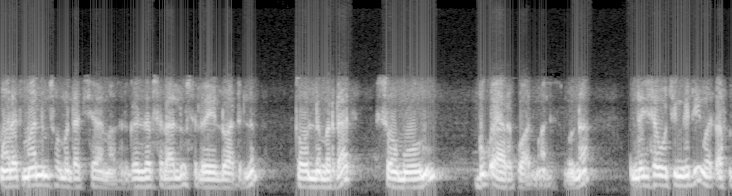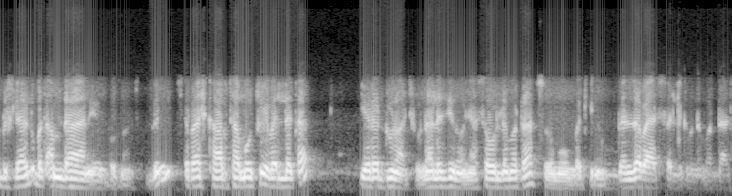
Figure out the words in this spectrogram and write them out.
ማለት ማንም ሰው መርዳት ይችላል ማለት ነው። ገንዘብ ስላለው ስለሌለው አይደለም። ሰውን ለመርዳት ሰው መሆኑ ብቁ ያደርገዋል ማለት ነው እና እነዚህ ሰዎች እንግዲህ መጽሐፍ ቅዱስ ላይ ያሉ በጣም ድሃ ነው የነበሩ ናቸው፣ ግን ጭራሽ ከሀብታሞቹ የበለጠ የረዱ ናቸው እና ለዚህ ነው እኛ ሰውን ለመርዳት ሰው መሆን በቂ ነው። ገንዘብ አያስፈልግም ለመርዳት፣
